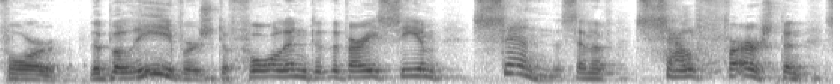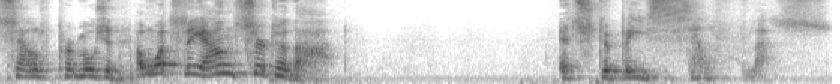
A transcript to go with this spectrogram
for the believers to fall into the very same sin, the sin of self first and self promotion. And what's the answer to that? It's to be selfless,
